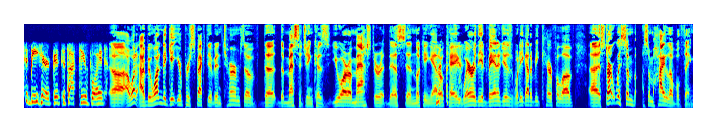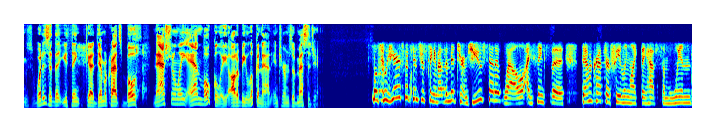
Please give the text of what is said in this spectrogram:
to be here. Good to talk to you, Boyd. Uh, I want, I've been wanting to get your perspective in terms of the, the messaging because you are a master at this and looking at okay, where are the advantages? What do you got to be careful of? Uh, start with some some high level things. What is it that you think uh, Democrats, both nationally and locally, ought to be looking at in terms of messaging? Well, so here's what's interesting about the midterms. You said it well. I think the Democrats are feeling like they have some wind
